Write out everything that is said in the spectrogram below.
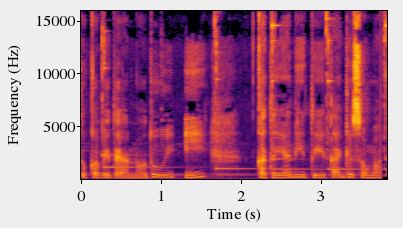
ಸುಖವಿದೆ ಅನ್ನೋದು ಈ ಕಥೆಯ ನೀತಿ. ಥ್ಯಾಂಕ್ ಯು ಸೋ ಮಚ್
